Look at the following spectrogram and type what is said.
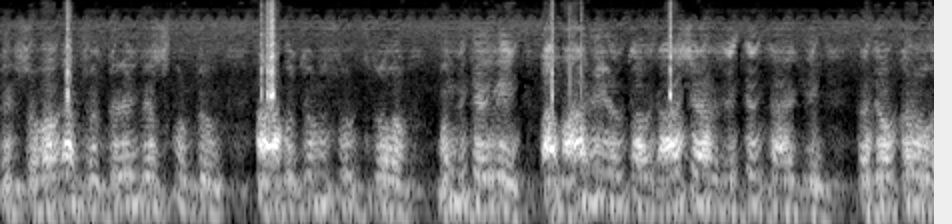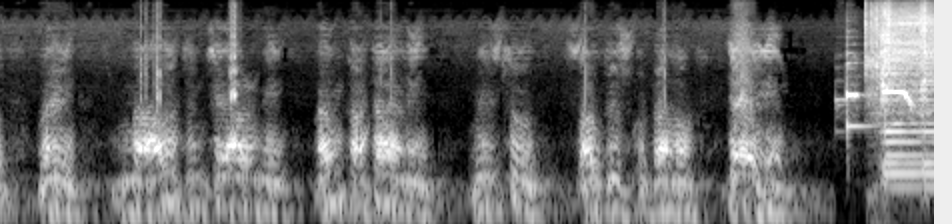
మీకు శుభాకాంక్షలు తెలియజేసుకుంటూ ఆ ఉద్యమ స్ఫూర్తితో ముందుకెళ్ళి ఆ మహనీయుల తాలూకు ఆశయాలు దిద్దించడానికి ప్రతి ఒక్కరూ మరి ఆలోచన చేయాలని మేము కట్టాలని మీరు సెలవు తీసుకుంటాను. జై హింద్.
